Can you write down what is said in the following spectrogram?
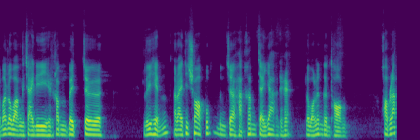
ระมัดระวังใจดีๆครับไปเจอ หรือเห็นอะไรที่ชอบปุ๊บมันจะหักข้ามใจยากนะฮะระวังเรื่องเงินทอง ความรัก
